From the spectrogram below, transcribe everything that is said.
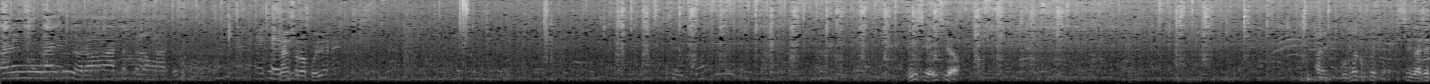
Paling murah itu ya 200 300. Nang Surabaya nek. Ini sih, ini sih. Hai, 500 gak kepet. Sih, gak sih.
